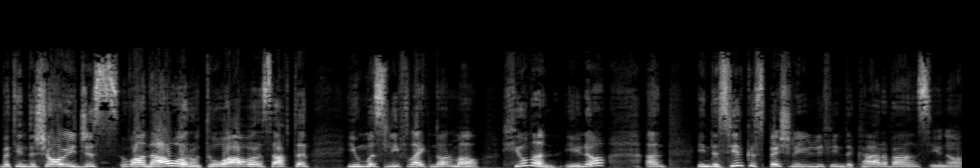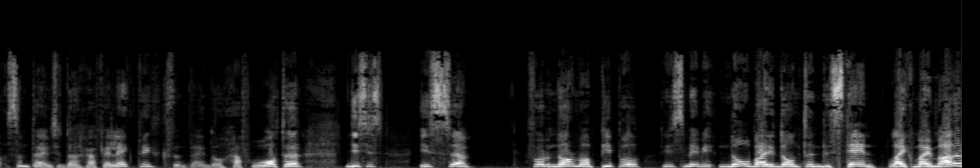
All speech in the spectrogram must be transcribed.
but in the show is just one hour or two hours after. You must live like normal human, you know. And in the circus, especially, you live in the caravans. You know, sometimes you don't have electric, sometimes you don't have water. This is is. Uh, for normal people is maybe nobody don't understand like my mother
